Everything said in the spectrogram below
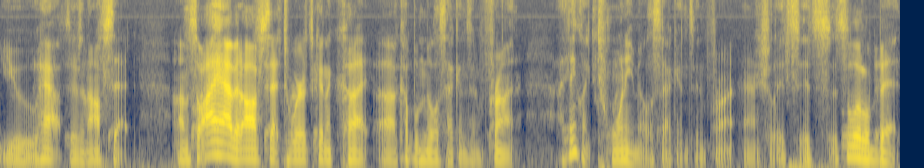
you have. There's an offset. Um, so I have it offset to where it's going to cut a couple milliseconds in front. I think like 20 milliseconds in front. Actually, it's it's it's a little bit.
